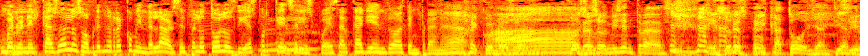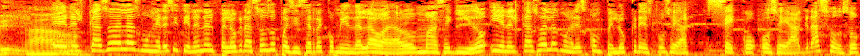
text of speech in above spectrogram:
Bueno, en el caso de los hombres no recomiendan lavarse el pelo todos los días porque se les puede estar cayendo a temprana edad. Ay, con razón. Ah, con eso- razón mis entradas. Eso lo explica todo, ya entiendo. Sí. Ah. En el caso de las mujeres, si tienen el pelo grasoso, pues sí se recomienda lavado más seguido. Y en el caso de las mujeres con pelo crespo, sea seco o sea grasoso,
